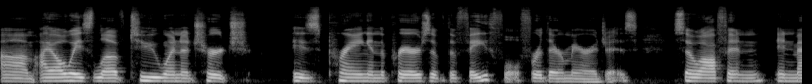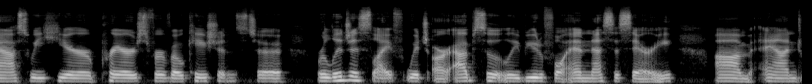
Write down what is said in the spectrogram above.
Um, I always love too when a church is praying in the prayers of the faithful for their marriages. So often in Mass, we hear prayers for vocations to religious life, which are absolutely beautiful and necessary. Um, and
